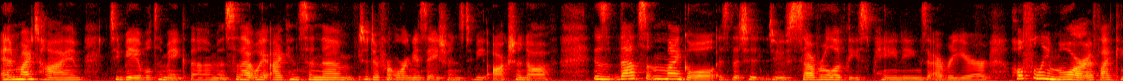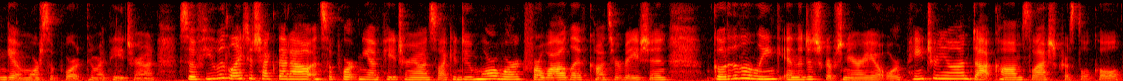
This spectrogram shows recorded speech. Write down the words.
and my time to be able to make them so that way I can send them to different organizations to be auctioned off. Is that's my goal is that to do several of these paintings every year, hopefully more if I can get more support through my Patreon. So if you would like to check that out and support me on Patreon so I can do more work for wildlife conservation, go to the link in the description area or patreon.com slash krystlecole. All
